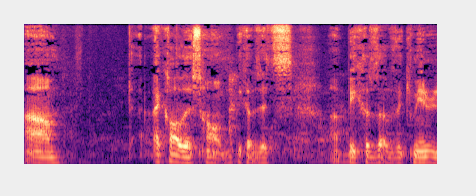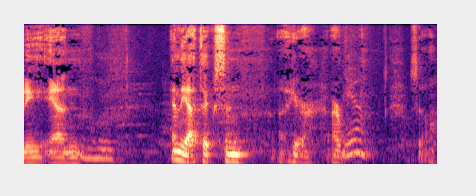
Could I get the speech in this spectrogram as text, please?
um, I call this home because it's uh, because of the community and mm-hmm. and the ethics and uh, here are yeah. so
